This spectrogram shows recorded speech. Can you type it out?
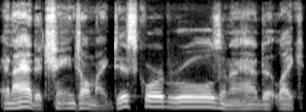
And I had to change all my Discord rules, and I had to like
